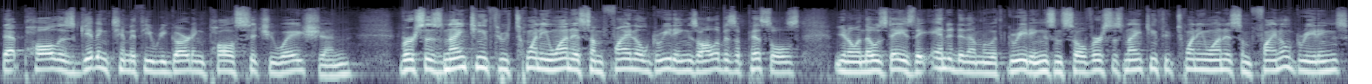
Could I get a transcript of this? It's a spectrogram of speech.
that Paul is giving Timothy regarding Paul's situation. Verses 19 through 21 is some final greetings. All of his epistles, you know, in those days, they ended them with greetings. And so verses 19 through 21 is some final greetings.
